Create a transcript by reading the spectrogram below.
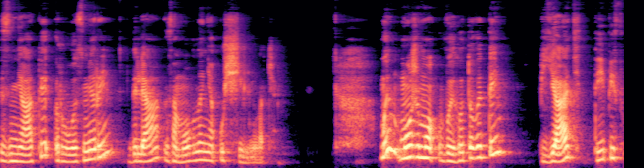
зняти розміри для замовлення ущільнювача. Ми можемо виготовити 5 типів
